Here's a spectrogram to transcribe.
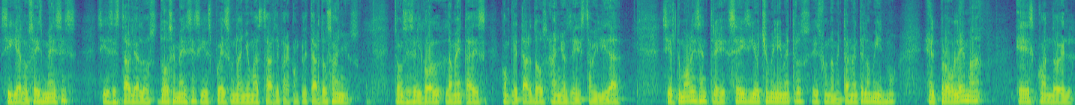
sigue a los 6 meses, si es estable a los 12 meses y después un año más tarde para completar dos años. Entonces el gol, la meta es completar dos años de estabilidad. Si el tumor es entre 6 y 8 milímetros, es fundamentalmente lo mismo. El problema es cuando el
